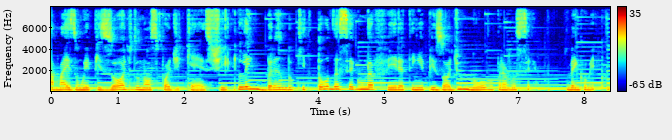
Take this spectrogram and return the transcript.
a mais um episódio do nosso podcast. Lembrando que toda segunda-feira tem episódio novo para você. Vem comigo.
